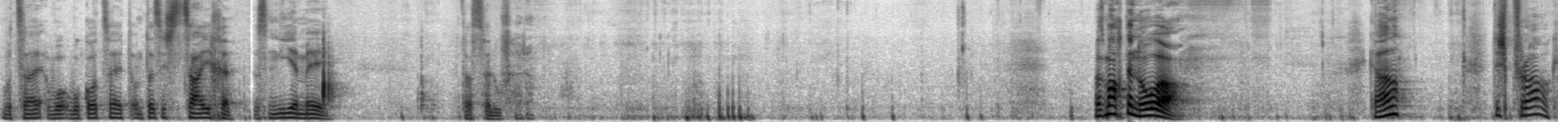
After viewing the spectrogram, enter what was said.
wo, Gott sagt, und das ist das Zeichen, dass nie mehr das soll. Was macht der Noah? Gell? Das ist die Frage.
